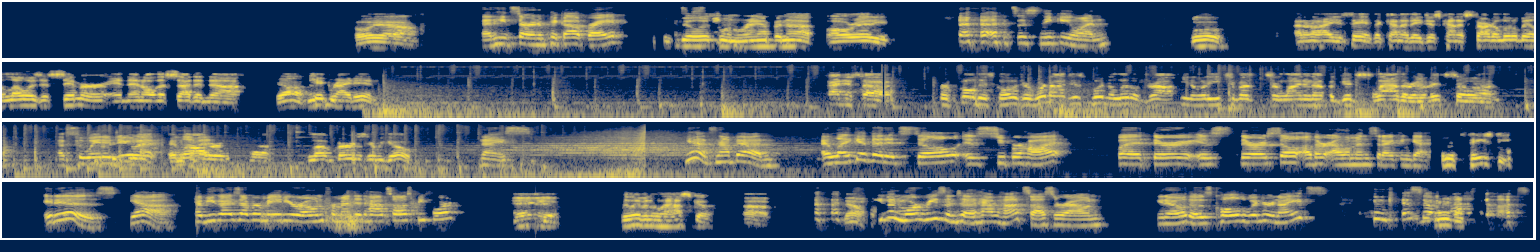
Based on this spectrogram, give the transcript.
Oh yeah. That heat's starting to pick up, right? I feel this one ramping up already. it's a sneaky one. Whoa. I don't know how you say it. They kind of, they just kind of start a little bit low as a simmer, and then all of a sudden, uh, Yeah. kick right in. I just, uh, for full disclosure, we're not just putting a little drop. You know, each of us are lining up a good slather of it. So, uh, That's the way to do it. I and love it. uh, love burns. Here we go. Nice. Yeah, it's not bad. I like it that it still is super hot, but there is there are still other elements that I can get. And it's tasty. It is. Yeah. Have you guys ever made your own fermented hot sauce before? Hey. We live in Alaska. Uh, No. Even more reason to have hot sauce around. You know, those cold winter nights, get some Yeah. hot sauce.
